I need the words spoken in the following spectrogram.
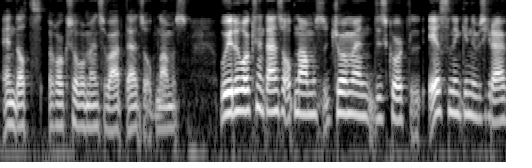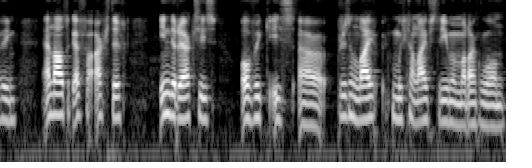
En dat er ook zoveel mensen waren tijdens de opnames. Wil je er ook zijn tijdens de opnames? Join mijn Discord. Eerste link in de beschrijving. En laat ook even achter in de reacties of ik eens eh, Prison Live ik moet gaan livestreamen, maar dan gewoon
